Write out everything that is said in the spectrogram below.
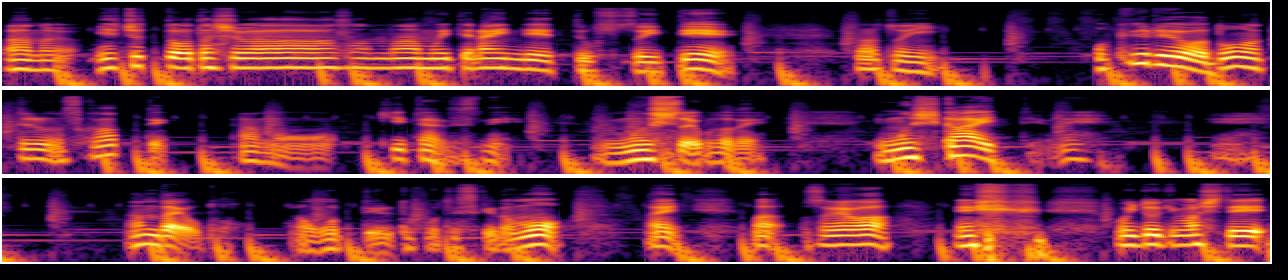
あの、いや、ちょっと私はそんな向いてないんでって嘘ついて、その後に、お給料はどうなってるんですか？って、あの、聞いたらですね、無視ということで、無視かいっていうね、えーなんだよと思っているところですけども、はい。まあ、それは、えー 置いておきまして、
